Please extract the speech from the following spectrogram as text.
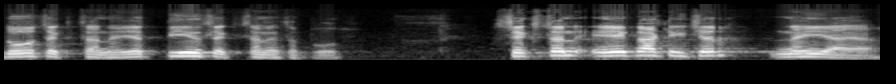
दो सेक्शन है या तीन सेक्शन है सपोज़। सेक्शन ए का टीचर नहीं आया।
